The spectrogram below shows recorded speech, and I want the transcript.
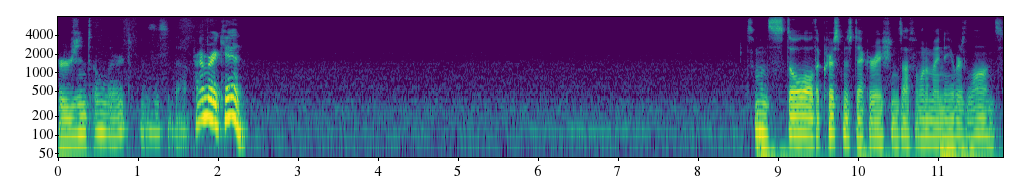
Urgent alert. What is this about? Primary Ken. Someone stole all the Christmas decorations off of one of my neighbor's lawns.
